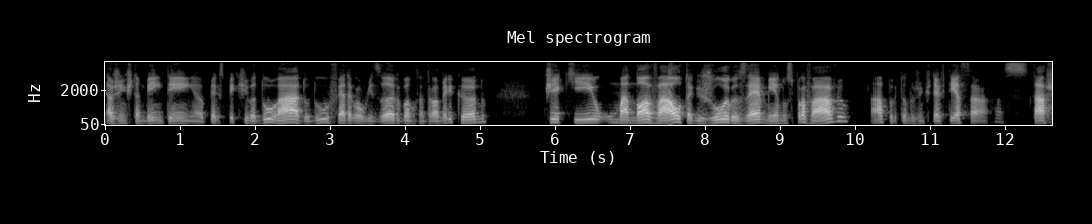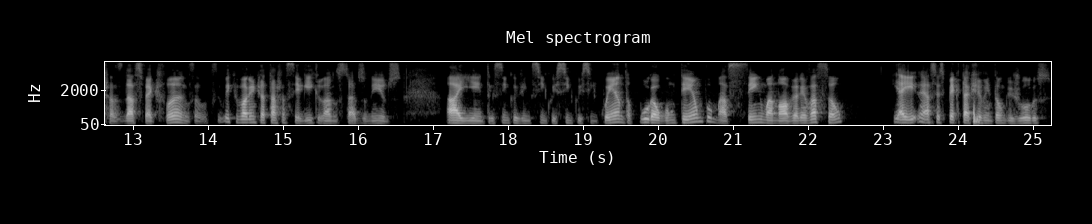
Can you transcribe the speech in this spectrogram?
a gente também tem a perspectiva do lado do Federal Reserve, Banco Central Americano, de que uma nova alta de juros é menos provável, tá? portanto a gente deve ter essa, as taxas das Fed Funds, o equivalente à taxa Selic lá nos Estados Unidos, aí entre 5,25 e 5,50 por algum tempo, mas sem uma nova elevação. E aí essa expectativa então de juros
